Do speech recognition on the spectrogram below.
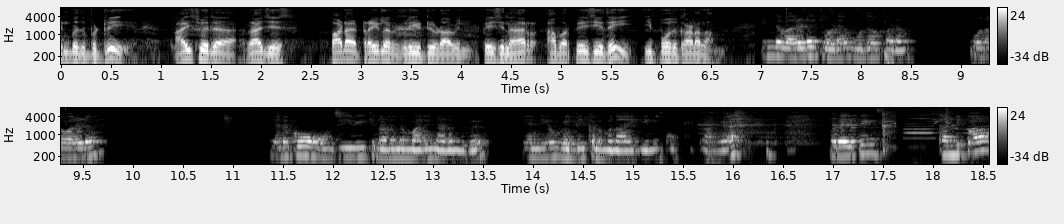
என்பது பற்றி ஐஸ்வர்யா ராஜேஷ் பட ட்ரெய்லர் வெளியீட்டு விழாவில் பேசினார். அவர் பேசியதை இப்போது காணலாம். இந்த வருடத்தோட முதல் படம். போன வருடம் எனக்கும் ஜீவிக்கு நடந்த மாதிரி நடந்தது. என்னையும் வெள்ளிக்கிழமை நாயகின்னு கூப்பிட்டுருக்காங்க பட் ஐ திங்க் கண்டிப்பாக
